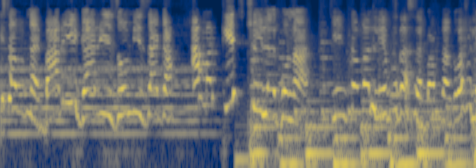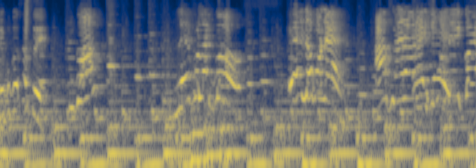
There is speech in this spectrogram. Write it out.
কিছু অভাব নাই। বাড়ি গাড়ি জমি জায়গা আমার কিচ্ছুই লাগবে না। কিন্তু আমার লেবু গাছ লাগবে। আপনার বাসায় লেবু গাছ আছে? লেবু লাগবে? এই শুনেন আপনারা এই করে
